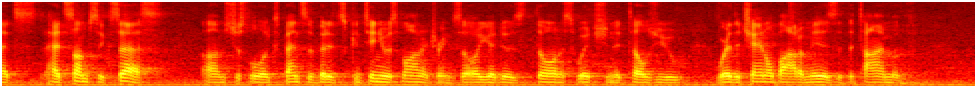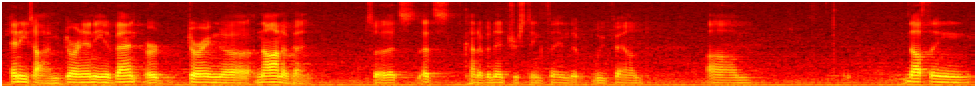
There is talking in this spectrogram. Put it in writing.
that's had some success. Um, it's just a little expensive, but it's continuous monitoring. So all you gotta do is throw on a switch and it tells you where the channel bottom is at the time of, any time, during any event or during a non-event. So that's, that's kind of an interesting thing that we found. Um, Nothing,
